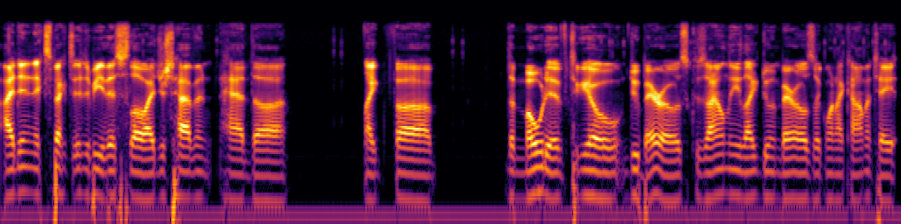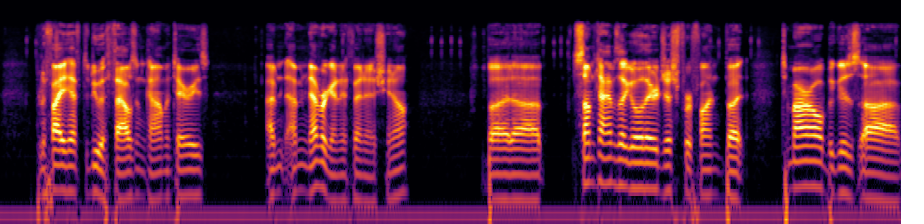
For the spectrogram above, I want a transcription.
I didn't expect it to be this slow. I just haven't had the like the the motive to go do barrows because I only like doing barrows like when I commentate. But if I have to do a thousand commentaries, I'm I'm never gonna finish, you know. But uh, sometimes I go there just for fun. But tomorrow because uh,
